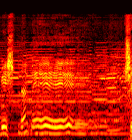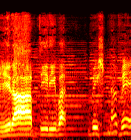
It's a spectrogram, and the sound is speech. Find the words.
विष्णवे। क्षीराब्दिरिव विष्णवे।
